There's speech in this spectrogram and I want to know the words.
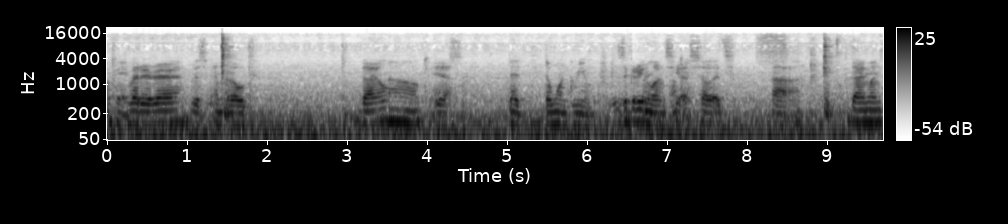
Okay. Very rare this emerald dial. Oh, okay. Yeah. The the one green. The green Right, ones, okay. yes. So it's uh, diamond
